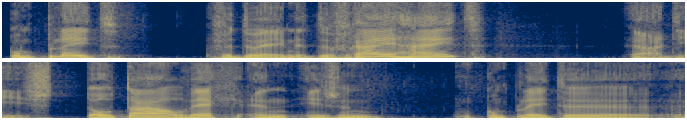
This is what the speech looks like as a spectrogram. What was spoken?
compleet verdwenen. De vrijheid, ja, die is totaal weg en is een, een complete eh,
